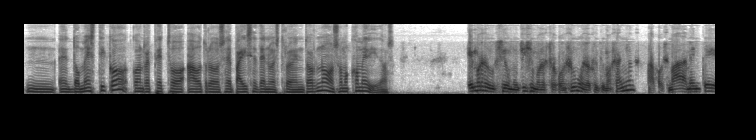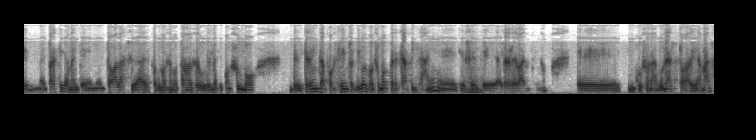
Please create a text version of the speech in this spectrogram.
mm, eh, doméstico con respecto a otros países de nuestro entorno, o somos comedidos. Hemos reducido muchísimo nuestro consumo en los últimos años, aproximadamente, eh, prácticamente en, todas las ciudades podemos encontrar unas reducciones de consumo del 30%, digo el consumo per cápita, ¿eh? Eh, que es el que hay relevante, ¿no? incluso en algunas todavía más.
